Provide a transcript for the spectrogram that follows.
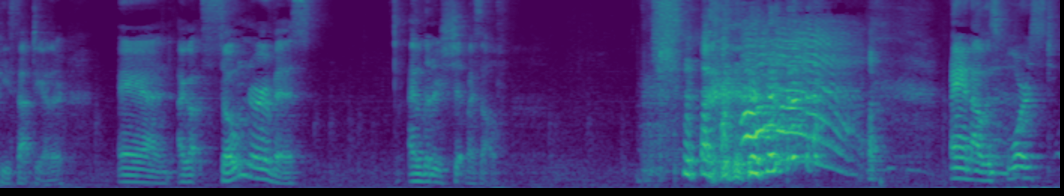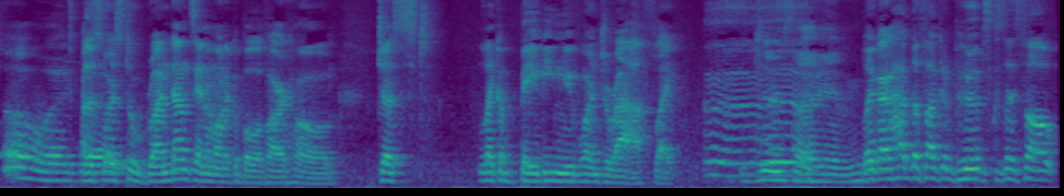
piece that together. And I got so nervous, I literally shit myself. And I was forced, oh my god I was forced to run down Santa Monica Boulevard home, just like a baby newborn giraffe, like, just fucking like I had the fucking poops because I saw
